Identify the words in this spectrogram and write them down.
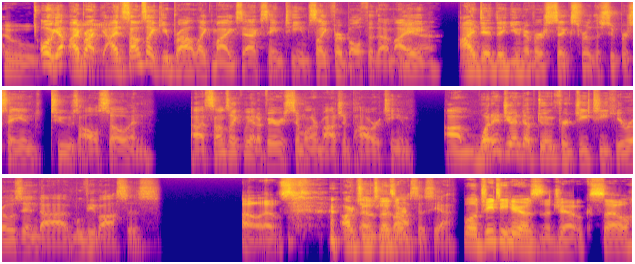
who Oh yep, I brought it sounds like you brought like my exact same teams, like for both of them. I yeah. I did the Universe Six for the Super Saiyan twos also, and uh, sounds like we had a very similar Majin Power team. Um, what did you end up doing for GT Heroes and uh, movie bosses? oh that was those- GT those are- bosses, yeah. well, GT Heroes is a joke, so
